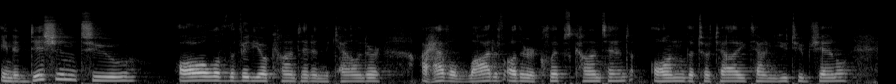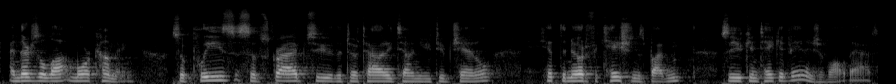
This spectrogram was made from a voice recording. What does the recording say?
In addition to all of the video content in the calendar, I have a lot of other Eclipse content on the Totality Town YouTube channel, and there's a lot more coming. So please subscribe to the Totality Town YouTube channel hit the notifications button so you can take advantage of all that.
